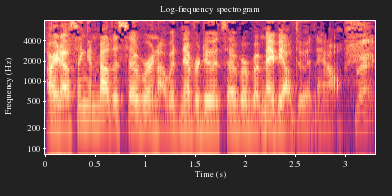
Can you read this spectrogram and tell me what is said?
all right I was thinking about this sober and I would never do it sober but maybe I'll do it now Right.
